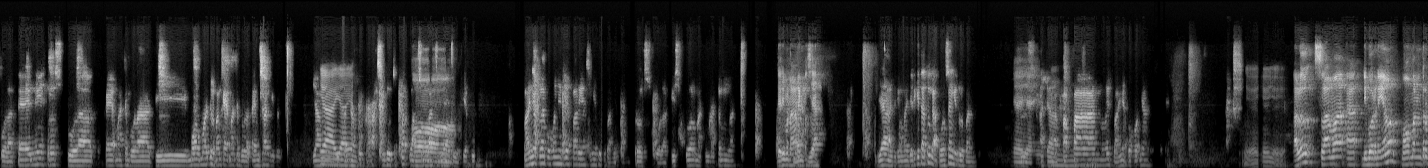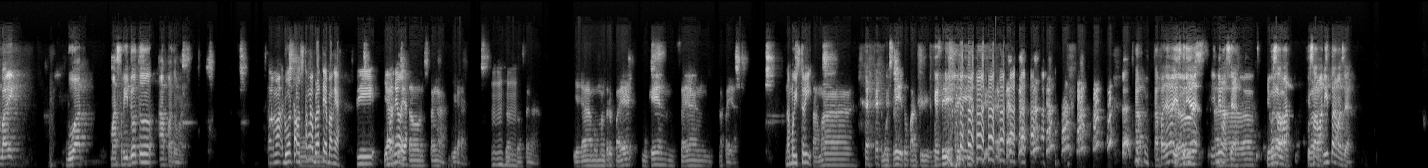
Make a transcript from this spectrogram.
Bola tenis, terus bola kayak macam bola di mall-mall itu loh, Bang, kayak macam bola tenisan gitu. Yang Ya, ya, ya. keras itu cepat langsung Oh. langsungnya itu. Dia punya. banyak lah pokoknya dia variasinya tuh banyak. Terus bola bisbol macam-macam lah. Jadi menarik Mas ya. Ya, jadi, jadi kita tuh nggak bosan gitu loh, Bang. Ya, ya, Terus ya. ada Hmm. papan, wes banyak pokoknya. Iya iya iya. iya. Lalu selama eh, di Borneo, momen terbaik buat Mas Rido tuh apa tuh Mas? Selama dua tahun setengah berarti ya bang ya di Ya, Borneo dua ya. tahun setengah, ya, Mhm. dua tahun setengah. Ya, momen terbaik mungkin saya yang apa ya? Nemu istri. Pertama, temu istri itu pasti. pasti. Ka- Katanya istrinya Terus, ini Mas ya, eh, gimana, usaha, usaha wanita Mas ya?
